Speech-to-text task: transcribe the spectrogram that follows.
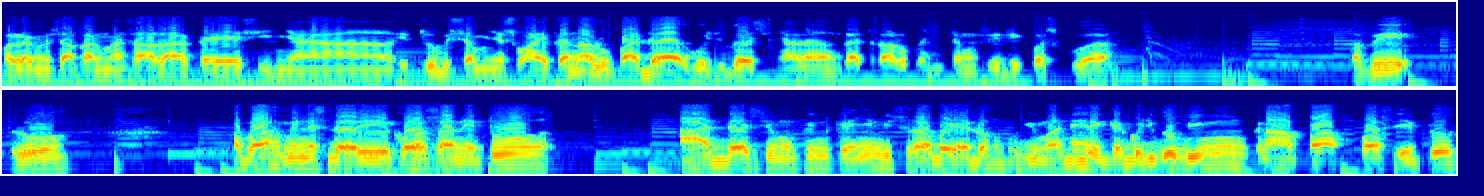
kalau misalkan masalah kayak sinyal itu bisa menyesuaikan lah lu pada gue juga sinyalnya nggak terlalu kenceng sih di kos gue. Tapi lu apa minus dari kosan itu ada sih mungkin kayaknya di Surabaya doang tuh gimana ya gue juga bingung kenapa pos itu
